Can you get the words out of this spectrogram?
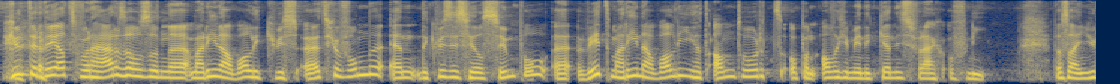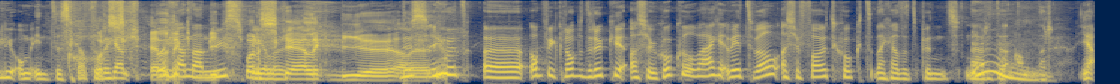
Gunther D. had voor haar zelfs een eh, Marina Wally-quiz uitgevonden. En de quiz is heel simpel. Eh, weet Marina Wally het antwoord op een algemene kennisvraag of niet? Dat is aan jullie om in te schatten. We gaan, we Waarschijnlijk gaan dat nu niet. spelen. Waarschijnlijk niet. eh, Dus je moet eh, op je knop drukken als je een gok wil wagen. Weet wel, als je fout gokt, dan gaat het punt naar de andere. Ja.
